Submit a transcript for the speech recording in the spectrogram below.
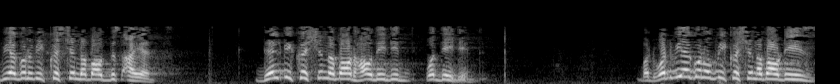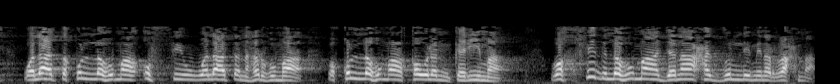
We are going to be questioned about this ayat. They'll be questioned about how they did what they did. But what we are going to be questioned about is, وَلَا تَقُلْ لَهُمَا أُفِّ وَلَا تَنْهَرْهُمَا وَقُلْ لَهُمَا قَوْلًا كَرِيمًا وَاخْفِضْ لَهُمَا جَنَاحَ الذُّلِّ مِنَ الرَّحْمَةِ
